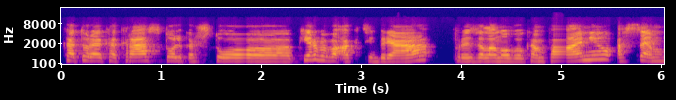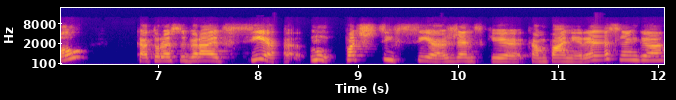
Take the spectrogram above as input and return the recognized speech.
которая как раз только что 1 октября произвела новую компанию Assemble, которая собирает все, ну, почти все женские компании рестлинга,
